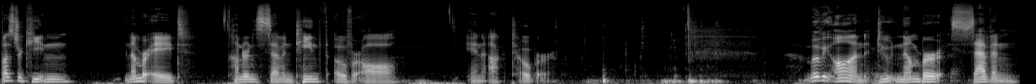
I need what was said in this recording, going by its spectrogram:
Buster Keaton, number eight, 117th overall in October. Moving on to number seven.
